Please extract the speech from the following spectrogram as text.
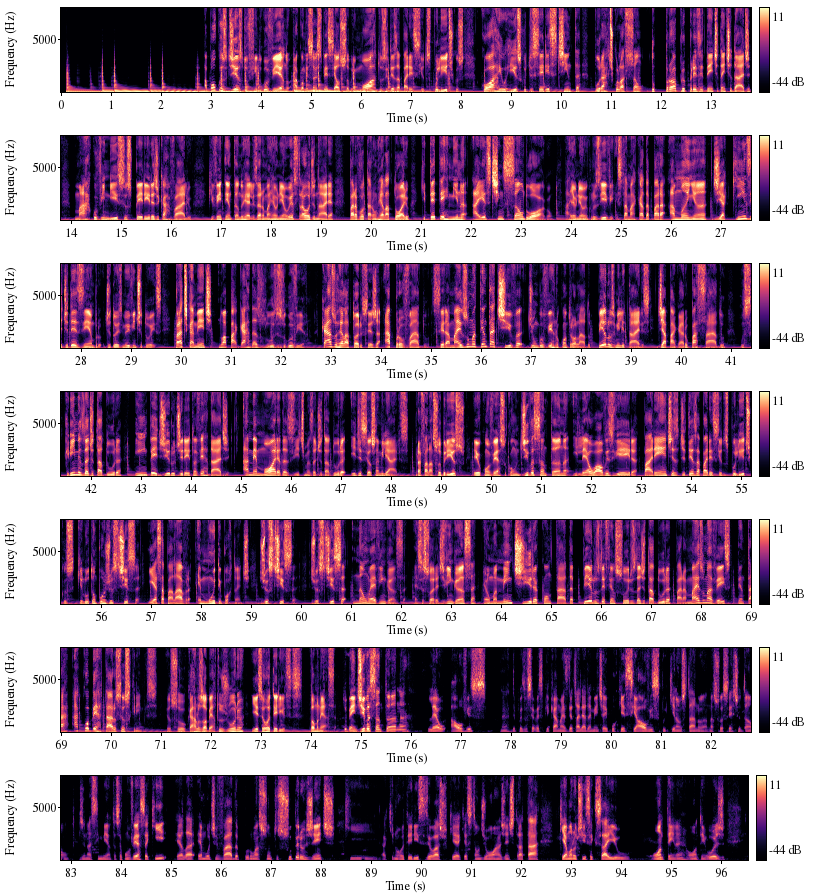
Há poucos dias do fim do governo, a Comissão Especial sobre Mortos e Desaparecidos Políticos corre o risco de ser extinta por articulação do próprio presidente da entidade, Marco Vinícius Pereira de Carvalho, que vem tentando realizar uma reunião extraordinária para votar um relatório que determina a extinção do órgão. A reunião, inclusive, está marcada para amanhã, dia 15 de dezembro de 2022, praticamente no apagar das luzes do governo. Caso o relatório seja aprovado, será mais uma tentativa de um governo controlado pelos militares de apagar o passado, os crimes da ditadura e impedir o direito à verdade, à memória das vítimas da ditadura e de seus familiares. Para falar sobre isso, eu converso com Diva Santana e Léo Alves Vieira, parentes de desaparecidos políticos que lutam por justiça. E essa palavra é muito importante: justiça. Justiça não é vingança. Essa história de vingança é uma mentira contada pelos defensores da ditadura para mais uma vez tentar acobertar os seus crimes. Eu sou Carlos Alberto Júnior e esse é o Roteirices. Vamos nessa. Tudo bem, Diva Santana, Léo Alves, né? Depois você vai explicar mais detalhadamente aí por que esse Alves, porque não está no, na sua certidão de nascimento. Essa conversa aqui, ela é motivada por um assunto super urgente que aqui no Roteirices eu acho que é questão de honra a gente tratar, que é uma notícia que saiu ontem, né? Ontem, hoje,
